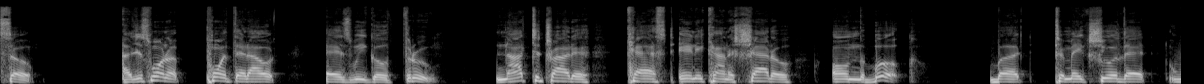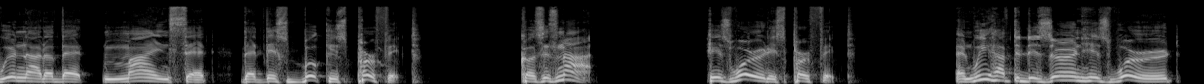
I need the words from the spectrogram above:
So I just want to point that out as we go through, not to try to cast any kind of shadow on the book, but to make sure that we're not of that mindset that this book is perfect. because it's not. His word is perfect. And we have to discern his word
